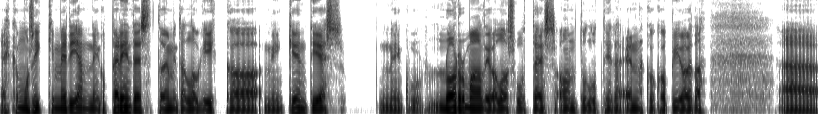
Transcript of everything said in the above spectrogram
ehkä musiikkimedian niin kuin perinteistä toimintalogiikkaa, niin kenties niin kuin normaaliolosuhteissa on tullut niitä ennakkokopioita ää,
